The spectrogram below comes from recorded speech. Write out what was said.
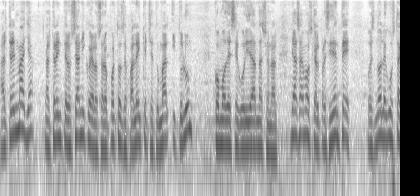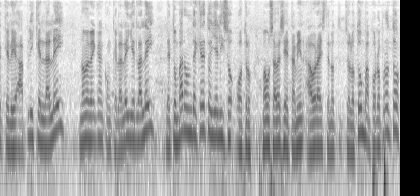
al tren Maya, al tren interoceánico y a los aeropuertos de Palenque, Chetumal y Tulum como de seguridad nacional. Ya sabemos que al presidente pues no le gusta que le apliquen la ley, no me vengan con que la ley es la ley, le tumbaron un decreto y él hizo otro. Vamos a ver si también ahora este no se lo tumban. Por lo pronto,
